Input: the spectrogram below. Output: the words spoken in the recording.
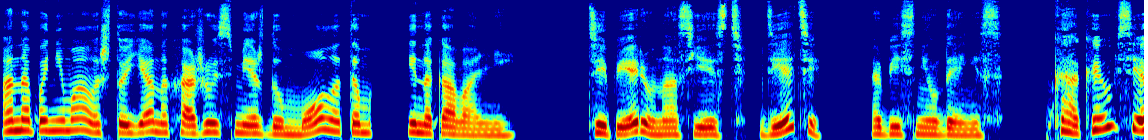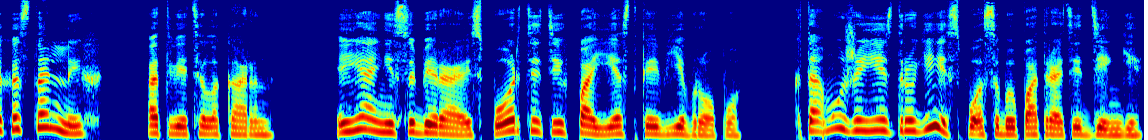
Она понимала, что я нахожусь между молотом и наковальней. «Теперь у нас есть дети», — объяснил Деннис. «Как и у всех остальных», — ответила Карен. «Я не собираюсь портить их поездкой в Европу. К тому же есть другие способы потратить деньги.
